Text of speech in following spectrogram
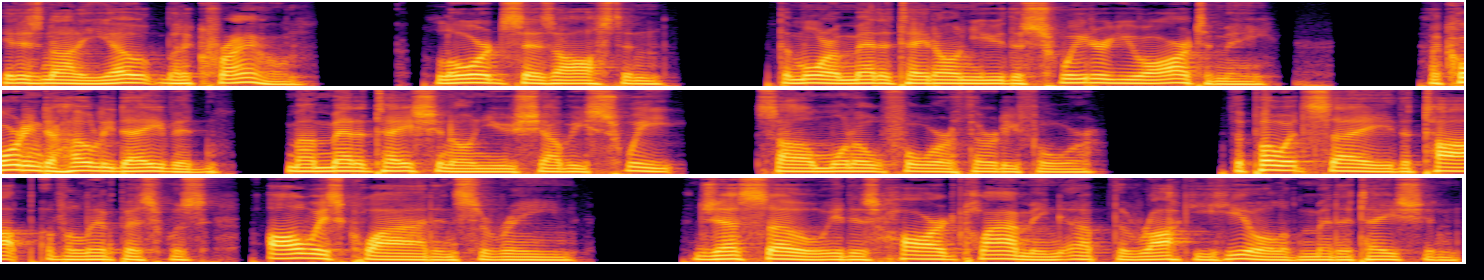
It is not a yoke, but a crown. Lord, says Austin, the more I meditate on you, the sweeter you are to me. According to holy David, my meditation on you shall be sweet. Psalm 104:34. The poets say the top of Olympus was always quiet and serene. Just so it is hard climbing up the rocky hill of meditation.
